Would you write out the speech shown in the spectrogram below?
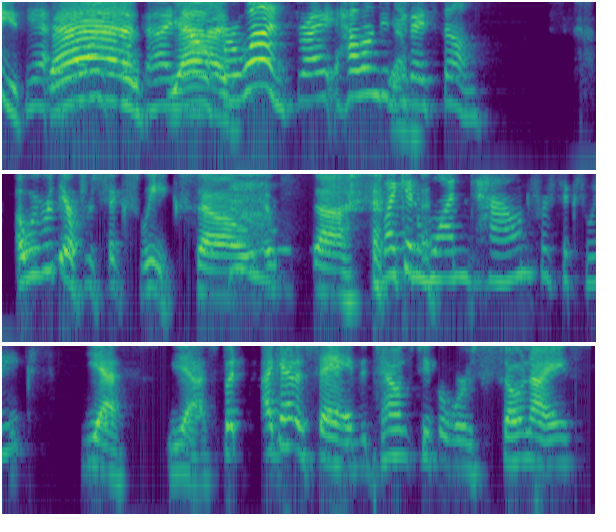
nice. Yeah. Yes, I yes. know. For once, right? How long did Yeah. you guys film? oh we were there for six weeks so it was uh Like in one town for six weeks? Yes, yes. But I gotta say, the townspeople were so nice.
